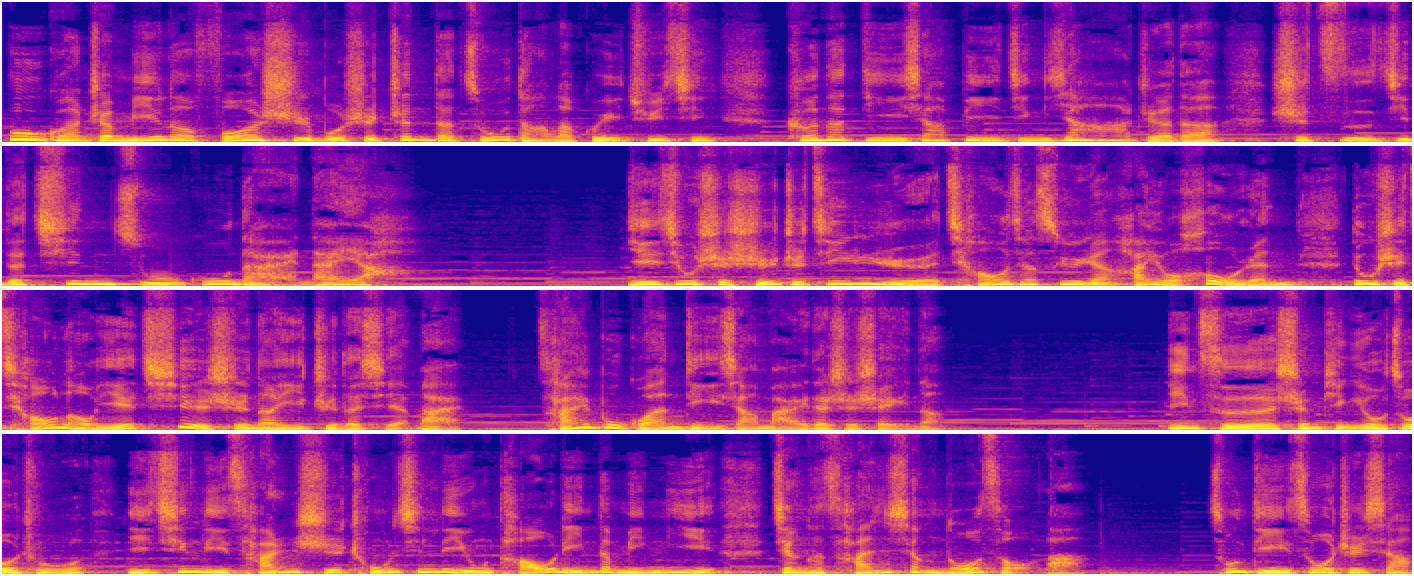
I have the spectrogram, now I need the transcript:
不管这弥勒佛是不是真的阻挡了鬼娶亲，可那底下毕竟压着的是自己的亲祖姑奶奶呀。也就是时至今日，乔家虽然还有后人，都是乔老爷妾室那一支的血脉，才不管底下埋的是谁呢。因此，沈平友做主，以清理残石、重新利用桃林的名义，将那残像挪走了。从底座之下，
